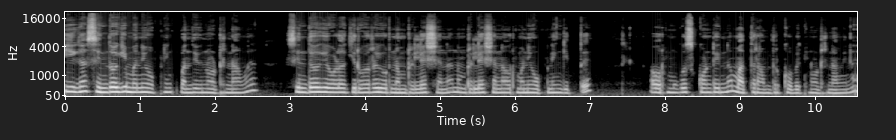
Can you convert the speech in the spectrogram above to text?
ಈಗ ಸಿಂಧೋಗಿ ಮನೆ ಓಪನಿಂಗ್ ಬಂದೀವಿ ನೋಡ್ರಿ ನಾವು. ಸಿಂಧೋಗಿ ಒಳಗಿರೋರು ಇವ್ರು ನಮ್ಮ ರಿಲೇಷನ್ ನಮ್ಮ ರಿಲೇಷನ್ ಅವ್ರ ಮನೆ ಓಪನಿಂಗ್ ಇತ್ತು. ಅವ್ರು ಮುಗಿಸ್ಕೊಂಡಿನ್ನ ಮತ್ತೆ ರಾಮದುರ್ಗ ಹೋಗ್ಬೇಕು ನೋಡ್ರಿ ನಾವಿನ್ನ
